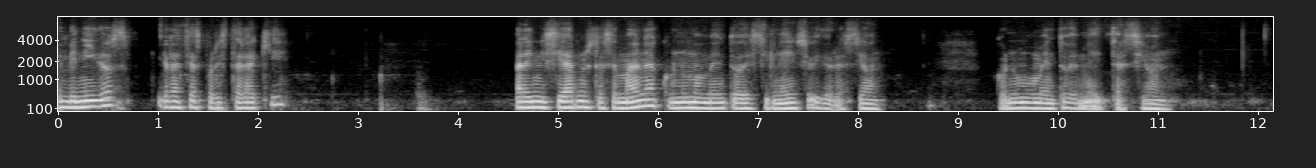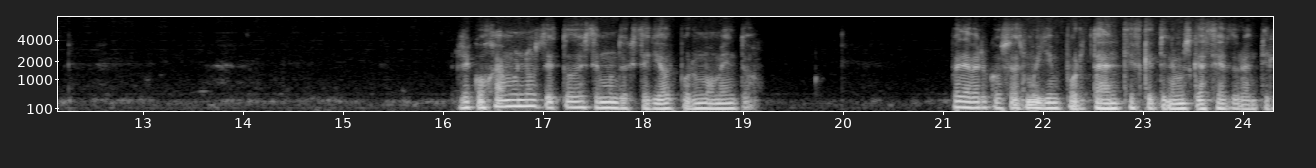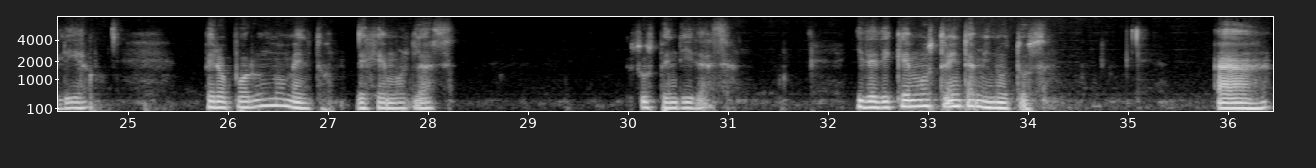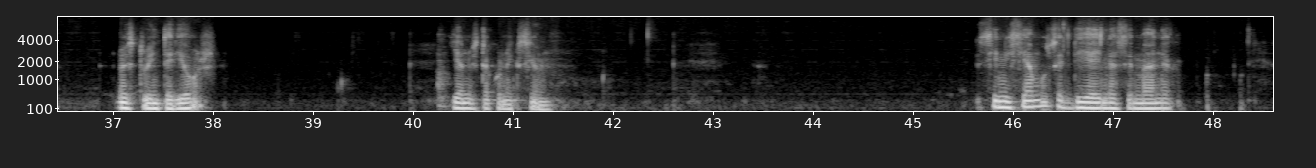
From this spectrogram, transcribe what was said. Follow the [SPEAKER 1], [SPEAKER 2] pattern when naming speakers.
[SPEAKER 1] Bienvenidos, gracias por estar aquí para iniciar nuestra semana con un momento de silencio y de oración, con un momento de meditación. Recojámonos de todo este mundo exterior por un momento. Puede haber cosas muy importantes que tenemos que hacer durante el día, pero por un momento dejémoslas suspendidas y dediquemos 30 minutos a nuestro interior y a nuestra conexión. Si iniciamos el día y la semana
